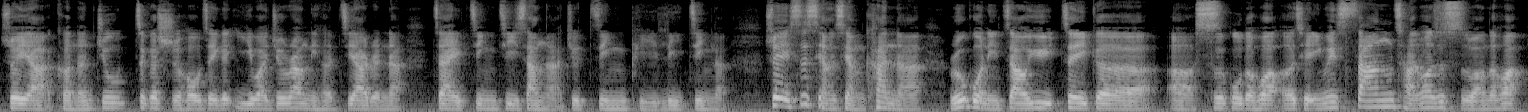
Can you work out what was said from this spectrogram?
所以啊，可能就这个时候这个意外就让你和家人呢在经济上啊就精疲力尽了，所以是想想看呐，如果你遭遇这个呃事故的话，而且因为伤残或者是死亡的话。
